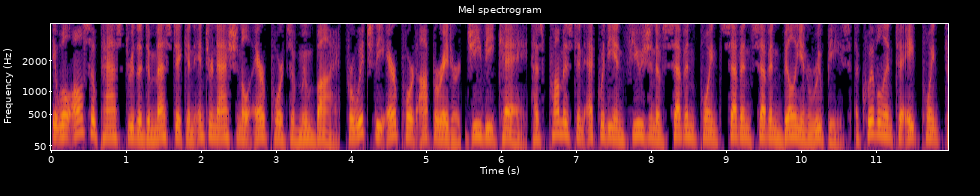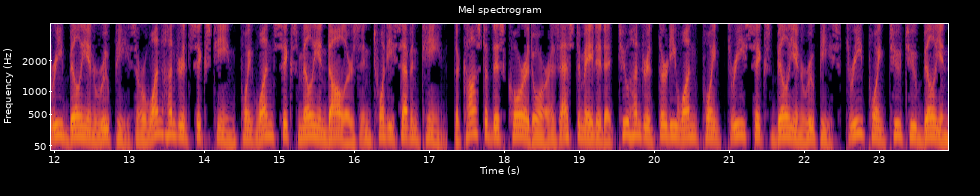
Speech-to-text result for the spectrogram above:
It will also pass through the domestic and international airports of Mumbai, for which the airport operator GVK has promised an equity infusion of 7.77 billion rupees equivalent to 8.3 billion rupees or $116.16 million in 2017. The cost of this corridor is estimated at 231.36 billion rupees $3.22 billion.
